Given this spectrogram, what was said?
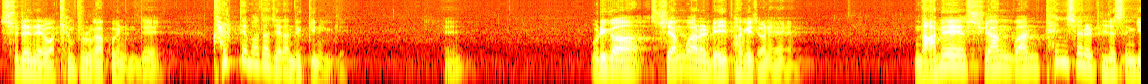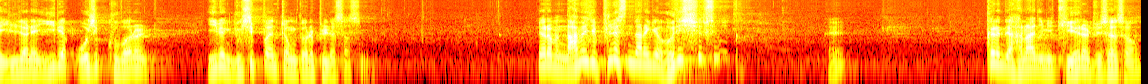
수련회와 캠프를 갖고 있는데 갈 때마다 제가 느끼는 게 예? 우리가 수양관을 매입하기 전에 남의 수양관 펜션을 빌려 쓴 게 1년에 259번을 260번 정도를 빌려 썼습니다. 여러분, 남의 집 빌려 쓴다는 게 어디 쉽습니까? 예? 그런데 하나님이 기회를 주셔서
